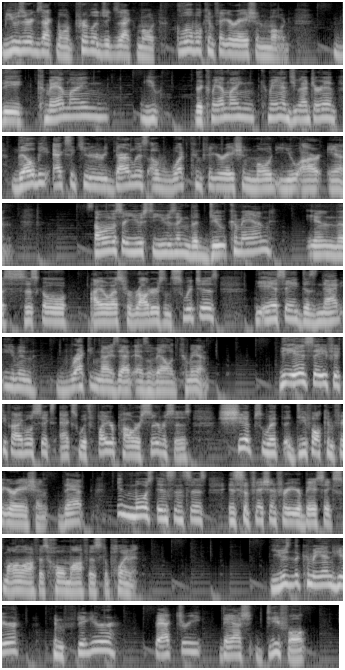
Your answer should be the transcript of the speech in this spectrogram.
user exec mode, privilege exec mode, global configuration mode. The command line you the command line commands you enter in, they'll be executed regardless of what configuration mode you are in. Some of us are used to using the do command in the Cisco IOS for routers and switches. The ASA does not even recognize that as a valid command. The ASA 5506X with firepower services ships with a default configuration that, in most instances, is sufficient for your basic small office, home office deployment. Use the command here configure factory dash default.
